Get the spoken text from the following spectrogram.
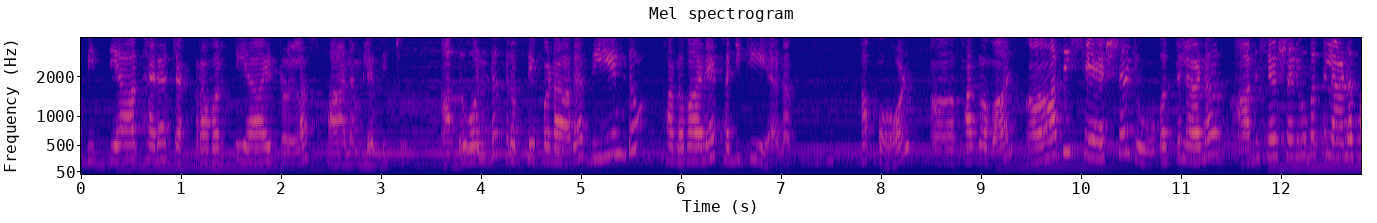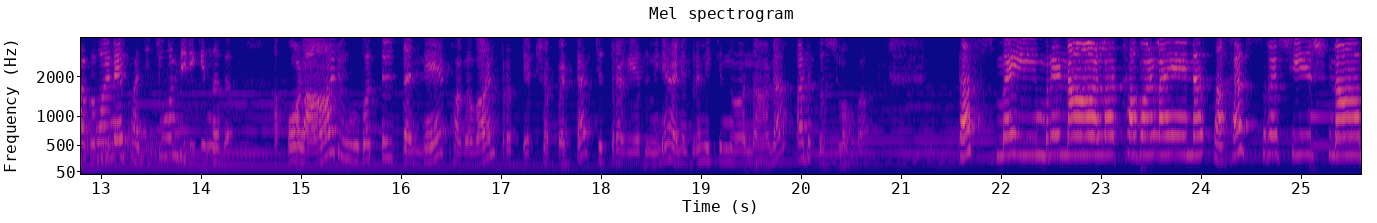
വിദ്യാധര ചക്രവർത്തിയായിട്ടുള്ള സ്ഥാനം ലഭിച്ചു. അതുകൊണ്ട് തൃപ്തിപ്പെടാതെ വീണ്ടും ഭഗവാനെ ഭജിക്കുകയാണ്. അപ്പോൾ ഭഗവാൻ ആദിശേഷ രൂപത്തിലാണ് ആദിശേഷ രൂപത്തിലാണ് ഭഗവാനെ ഭജിച്ചുകൊണ്ടിരിക്കുന്നത്. അപ്പോൾ ആ രൂപത്തിൽ തന്നെ ഭഗവാൻ പ്രത്യക്ഷപ്പെട്ട ചിത്രകേതുവിനെ അനുഗ്രഹിക്കുന്നുവെന്നാണ് അടുത്ത ശ്ലോകം. തസ്മൈ മൃണാളധവളേന സഹസ്രശീർഷ്ണ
